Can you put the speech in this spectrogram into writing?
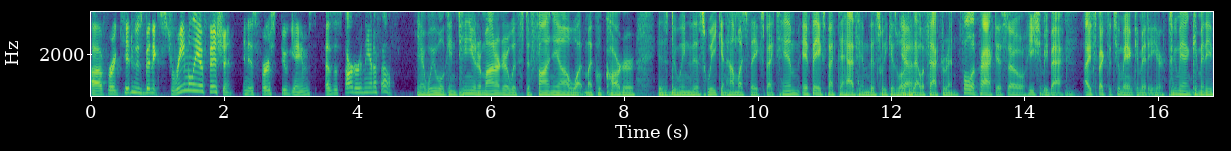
uh, for a kid who's been extremely efficient in his first two games as a starter in the NFL. Yeah, we will continue to monitor with Stefania what Michael Carter is doing this week and how much they expect him, if they expect to have him this week as well, because Yeah. that would factor in. Full of practice, so he should be back. I expect a two man committee here. Two man committee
